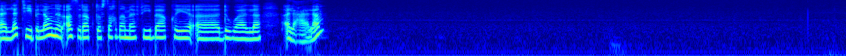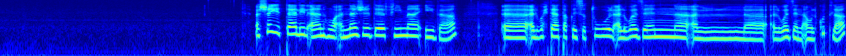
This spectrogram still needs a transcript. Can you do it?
التي باللون الأزرق تستخدم في باقي آه، دول العالم. الشيء التالي الآن هو أن نجد فيما إذا آه، الوحدات تقيس الطول الوزن الوزن أو الكتلة.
